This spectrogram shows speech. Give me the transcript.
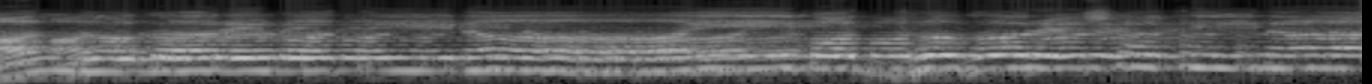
অন্ধকারে বাতি নাই, বদ্ধ ঘরে সাথী নাই।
